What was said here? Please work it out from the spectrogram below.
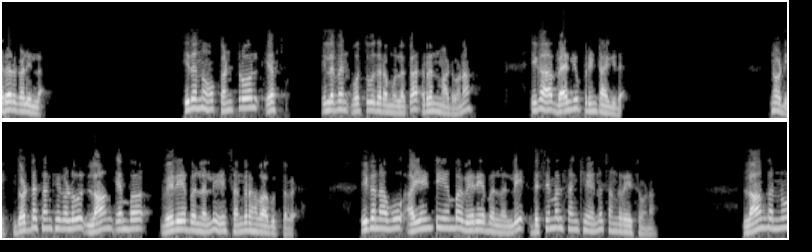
ಎರರ್ ಗಳಿಲ್ಲ. ಇದನ್ನು ಕಂಟ್ರೋಲ್ ಫ್11 ಒತ್ತುವುದರ ಮೂಲಕ ರನ್ ಮಾಡೋಣ. ಈಗ ವ್ಯಾಲ್ಯೂ ಪ್ರಿಂಟ್ ಆಗಿದೆ. ನೋಡಿ, ದೊಡ್ಡ ಸಂಖ್ಯೆಗಳು ಲಾಂಗ್ ಎಂಬ ವೇರಿಯೇಬಲ್ನಲ್ಲಿ ಸಂಗ್ರಹವಾಗುತ್ತವೆ. ಈಗ ನಾವು ಇಂಟ್ ಎಂಬ ವೇರಿಯೇಬಲ್ನಲ್ಲಿ ಡೆಸಿಮಲ್ ಸಂಖ್ಯೆಯನ್ನು ಸಂಗ್ರಹಿಸೋಣ. ಲಾಂಗ್ ಅನ್ನು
